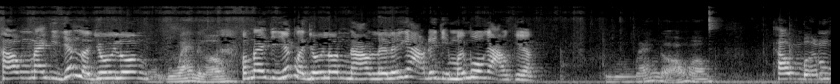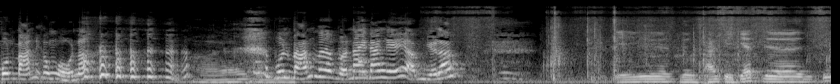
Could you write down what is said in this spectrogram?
Không hôm nay chị rất là vui luôn. Buôn bán được không? Hôm nay chị rất là vui luôn. Nào lấy lấy gạo đi chị mới mua gạo kìa. Buôn bán được ổn không? Không bữa buôn bán thì không ổn ơi buôn bán bữa, bữa nay đang ế ẩm dữ lắm. Chị đừng phải chị chết ờ, chứ.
